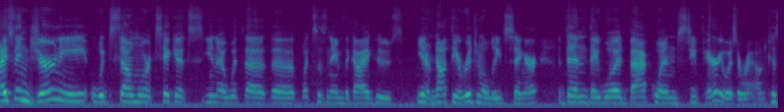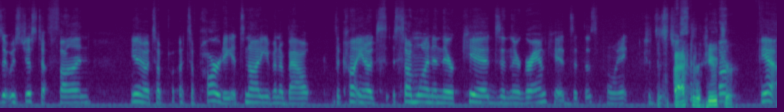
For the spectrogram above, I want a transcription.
I think Journey would sell more tickets, you know, with the the what's his name, the guy who's you know not the original lead singer, than they would back when Steve Perry was around because it was just a fun, you know, it's a it's a party. It's not even about the con, you know, it's someone and their kids and their grandkids at this point because It's Back to the Future. yeah,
